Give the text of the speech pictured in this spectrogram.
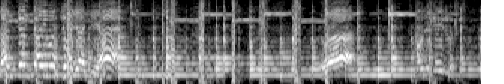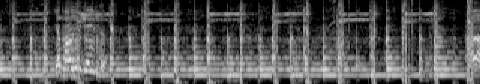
डंकन काळी वस्ती म्हणजे अशी हा माऊली का इकडं या माऊली का इकडं हा.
